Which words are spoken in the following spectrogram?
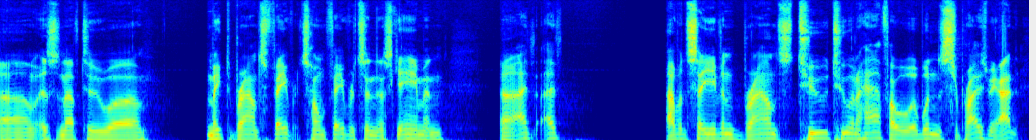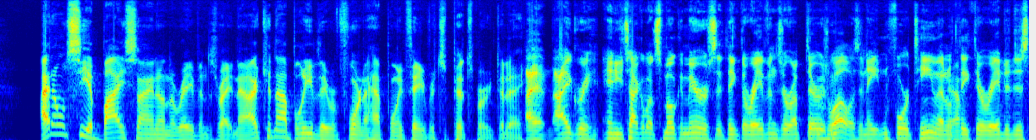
um, is enough to uh, make the Browns favorites, home favorites in this game. And uh, I, I, I would say even Browns two, two and a half. I w- it wouldn't surprise me. I, I don't see a buy sign on the Ravens right now. I cannot believe they were four and a half point favorites at Pittsburgh today. I, I agree. And you talk about smoke and mirrors. I think the Ravens are up there as well as an eight and four team. I don't Yep. think they're rated as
